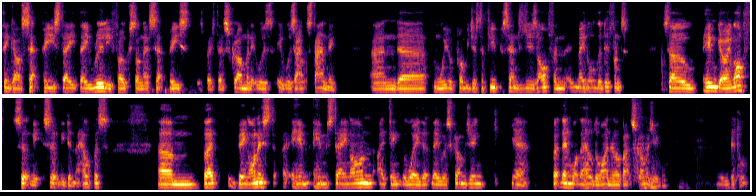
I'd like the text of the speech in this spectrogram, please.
think our set piece, they they really focused on their set piece, especially their scrum, and it was it was outstanding. And uh, we were probably just a few percentages off, and it made all the difference. So him going off certainly certainly didn't help us. Um, but being honest, him him staying on, I think the way that they were scrummaging, yeah. But then what the hell do I know about scrummaging? Little.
